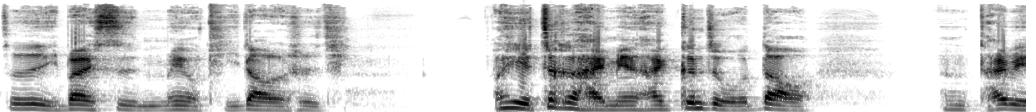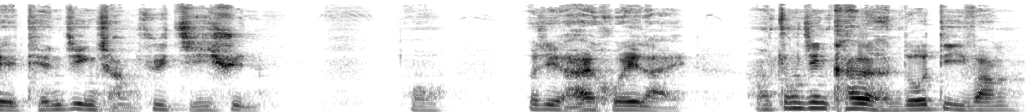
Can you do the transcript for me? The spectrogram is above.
这是礼拜四没有提到的事情，而且这个海绵还跟着我到嗯台北田径场去集训。哦，而且还回来，然后中间开了很多地方，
